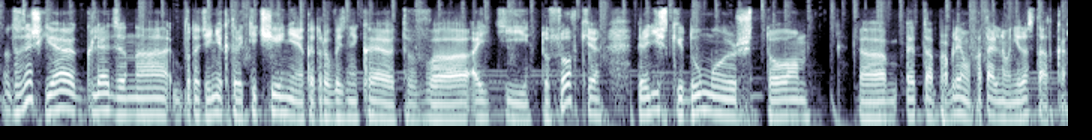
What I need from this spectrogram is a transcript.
Ну, ты знаешь, я, глядя на вот эти некоторые течения, которые возникают в IT-тусовке, периодически думаю, что э, это проблема фатального недостатка.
